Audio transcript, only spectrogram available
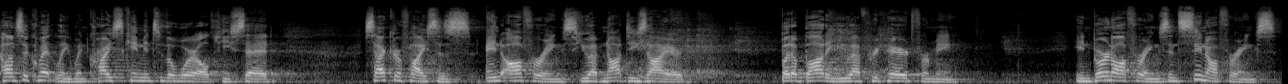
Consequently, when Christ came into the world, he said, Sacrifices and offerings you have not desired, but a body you have prepared for me. In burnt offerings and sin offerings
